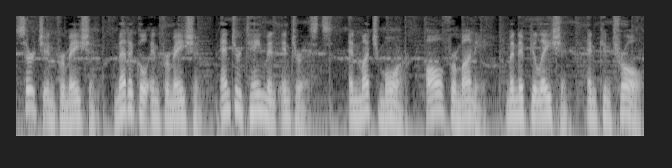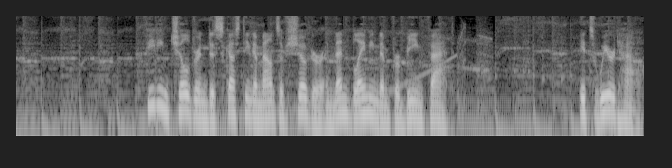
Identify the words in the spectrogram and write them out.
search information, medical information, entertainment interests, and much more, all for money, manipulation, and control. Feeding children disgusting amounts of sugar and then blaming them for being fat. It's weird how,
